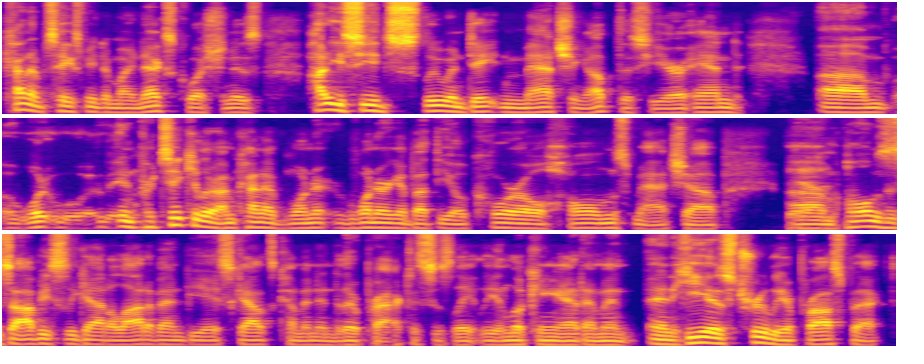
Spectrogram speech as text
kind of takes me to my next question: is how do you see SLU and Dayton matching up this year? And um, what in particular, I'm kind of wonder, wondering about the Okoro Holmes matchup. Yeah. Um, Holmes has obviously got a lot of NBA scouts coming into their practices lately and looking at him, and and he is truly a prospect.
